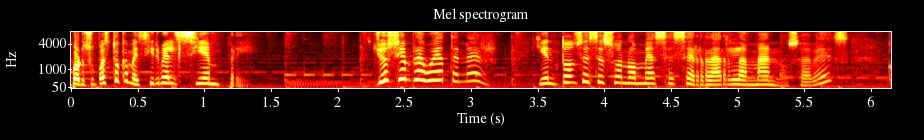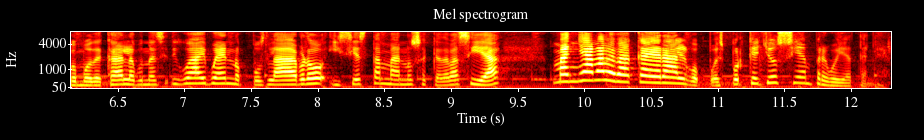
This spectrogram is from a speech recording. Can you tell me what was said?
Por supuesto que me sirve el siempre. Yo siempre voy a tener. Y entonces eso no me hace cerrar la mano, ¿sabes? Como de cara a la abundancia. Digo, ay, bueno, pues la abro y si esta mano se queda vacía, mañana me va a caer algo, pues porque yo siempre voy a tener.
